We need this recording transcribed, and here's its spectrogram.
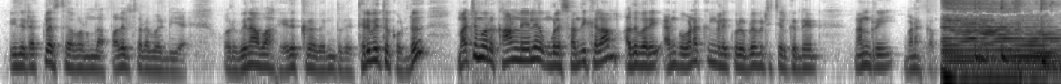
இது டக்ளஸ் தேவனம் தான் பதில் சொல்ல வேண்டிய ஒரு வினாவாக இருக்கிறது என்பதை தெரிவித்துக் கொண்டு மற்றும் ஒரு காணொலியிலே உங்களை சந்திக்கலாம். அதுவரை அன்பு வணக்கங்களை கூறி விடைபெற்று செல்கின்றேன். நன்றி வணக்கம்.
